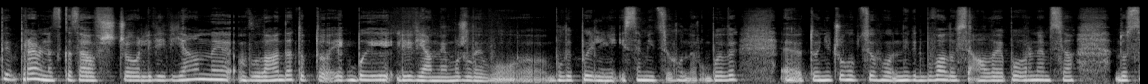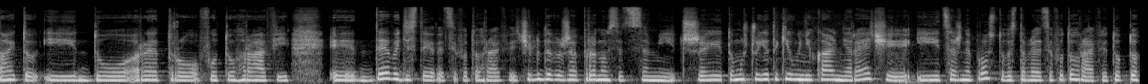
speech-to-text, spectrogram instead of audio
Ти правильно сказав, що львів'яни, влада, тобто, якби львів'яни, можливо, були пильні і самі цього не робили, е, то нічого б цього не відбувалося. Але повернемося до сайту і до ретро-фотографій. Е, Де ви дістаєте ці фотографії? Чи люди вже приносять самі? Чи тому, що є такі унікальні речі, і це ж не просто виставляються фотографії. Тобто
